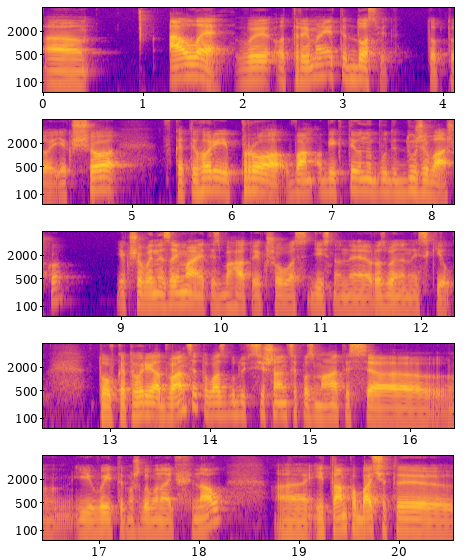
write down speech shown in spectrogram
Е, але ви отримаєте досвід. Тобто, якщо в категорії PRO вам об'єктивно буде дуже важко, якщо ви не займаєтесь багато, якщо у вас дійсно не розвинений скіл, то в категорії Advanced у вас будуть всі шанси позмагатися е, і вийти, можливо, навіть в фінал, е, і там побачити е,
